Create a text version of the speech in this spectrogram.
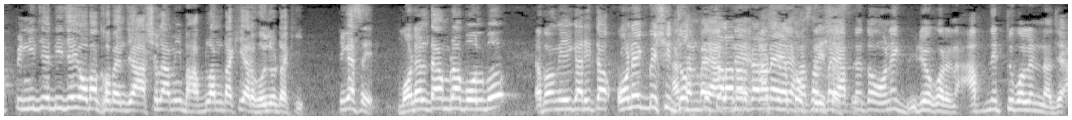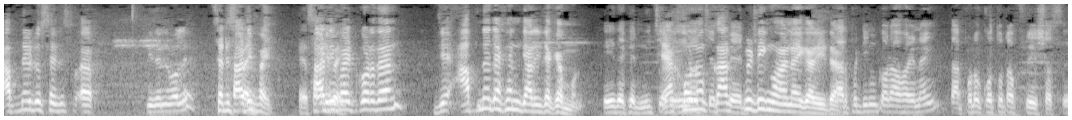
আপনি নিজে নিজেই অবাক হবেন যে আসলে আমি ভাবলামটা কি আর হইলোটা কি। ঠিক আছে? মডেলটা আমরা বলব এবং এই গাড়িটা অনেক বেশি চালানোর কারণে এত ভাই, আপনি তো অনেক ভিডিও করেন। আপনি একটু বলেন না যে আপনি একটু কি জানি বলে? সার্টিফাইড হ্যাঁ, সার্টিফাইড করে দেন যে আপনি দেখেন গাড়িটা কেমন। এই দেখেন নিচে এখনও কার্পেটিং হয় নাই গাড়িটা। কার্পেটিং করা হয় নাই তারপরে কতটা ফ্রেশ আছে।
